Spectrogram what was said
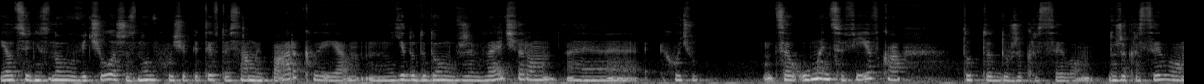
Я от сьогодні знову відчула, що знову хочу піти в той самий парк. Я їду додому вже вечором. Хочу це Умань, Софіївка. Тут дуже красиво, дуже красиво.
